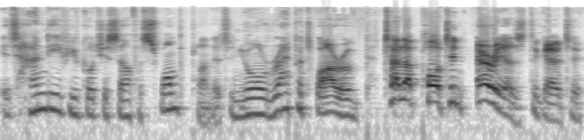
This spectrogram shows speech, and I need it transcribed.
it's handy if you've got yourself a swamp planet in your repertoire of teleporting areas to go to.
